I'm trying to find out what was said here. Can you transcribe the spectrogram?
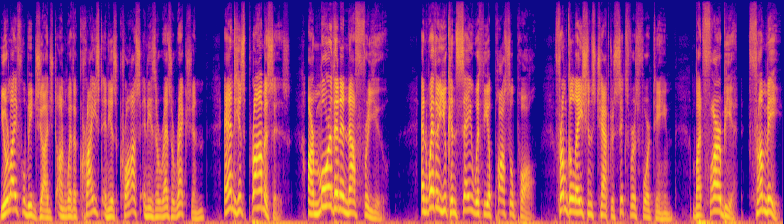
Your life will be judged on whether Christ and his cross and his resurrection and his promises are more than enough for you, and whether you can say with the Apostle Paul from Galatians chapter 6 verse 14, but far be it from me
